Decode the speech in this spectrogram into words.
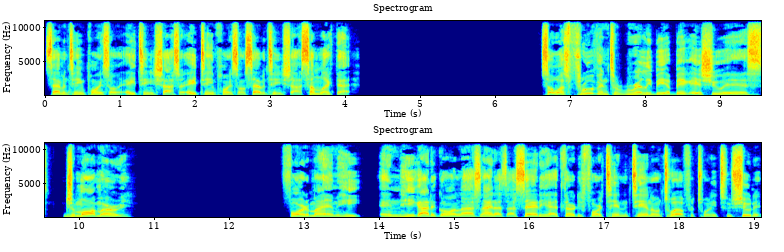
17 points on 18 shots or 18 points on 17 shots, something like that. So, what's proven to really be a big issue is Jamal Murray for the Miami Heat. And he got it going last night. As I said, he had 34, 10, and 10 on 12 for 22 shooting.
